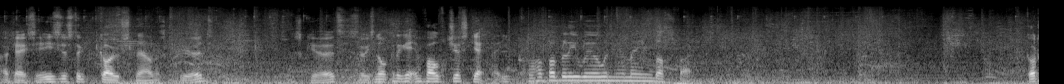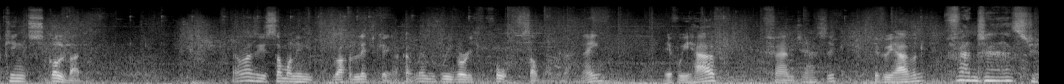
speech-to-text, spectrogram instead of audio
Okay, so he's just a ghost now. That's good. That's good. So he's not going to get involved just yet, but he probably will in the main boss fight. God King Skovald. That reminds me of someone in Wrath of Lich King. I can't remember if we've already fought someone with that name. If we have, fantastic. If we haven't, fantastic.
